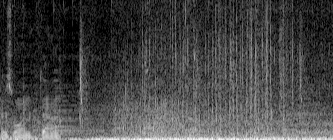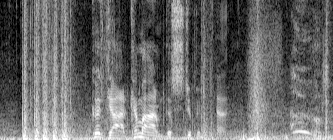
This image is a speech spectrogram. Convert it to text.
There's one down. Good God! Come on, this stupid.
